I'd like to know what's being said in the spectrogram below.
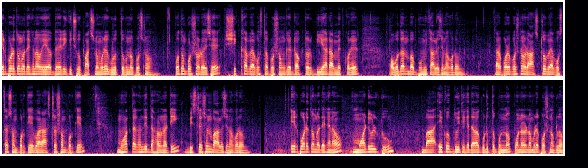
এরপরে তোমরা দেখে নাও এই অধ্যায়েরই কিছু পাঁচ নম্বরের গুরুত্বপূর্ণ প্রশ্ন। প্রথম প্রশ্ন রয়েছে, শিক্ষা ব্যবস্থা প্রসঙ্গে ডক্টর বি আর আম্বেদকরের অবদান বা ভূমিকা আলোচনা করো তারপরে প্রশ্ন, রাষ্ট্র ব্যবস্থা সম্পর্কে বা রাষ্ট্র সম্পর্কে মহাত্মা গান্ধীর ধারণাটি বিশ্লেষণ বা আলোচনা করো এরপরে তোমরা দেখে নাও মডিউল টু বা একক দুই থেকে দেওয়া গুরুত্বপূর্ণ পনেরো নম্বরের প্রশ্নগুলো।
